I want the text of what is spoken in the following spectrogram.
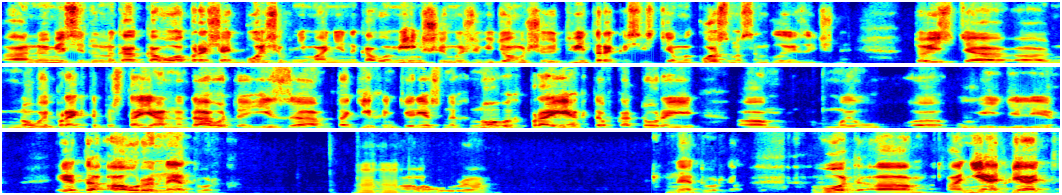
а, ну, имеется в виду, на кого обращать больше внимания, на кого меньше. И мы же ведем еще и Твиттер, экосистемы космос англоязычные. То есть новые проекты постоянно, да, вот из таких интересных новых проектов, которые эм, мы увидели, это Aura Network. Uh-huh. Aura Network. Вот, они опять,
